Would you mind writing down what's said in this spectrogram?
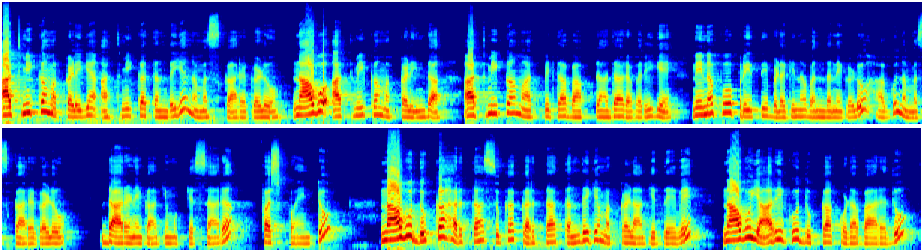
ಆತ್ಮಿಕ ಮಕ್ಕಳಿಗೆ ಆತ್ಮಿಕ ತಂದೆಯ ನಮಸ್ಕಾರಗಳು. ನಾವು ಆತ್ಮಿಕ ಮಕ್ಕಳಿಂದ ಆತ್ಮಿಕ ಮಾತ್ಪಿತಾ ಬಾಪ್ದಾದರವರಿಗೆ ನೆನಪು, ಪ್ರೀತಿ, ಬೆಳಗಿನ ವಂದನೆಗಳು ಹಾಗೂ ನಮಸ್ಕಾರಗಳು. ಧಾರಣೆಗಾಗಿ ಮುಖ್ಯ ಸಾರ ಫಸ್ಟ್ ಪಾಯಿಂಟು. ನಾವು ದುಃಖ, ಹರ್ತ ಸುಖಕರ್ತ ತಂದೆಗೆ ಮಕ್ಕಳಾಗಿದ್ದೇವೆ. ನಾವು ಯಾರಿಗೂ ದುಃಖ ಕೊಡಬಾರದು.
